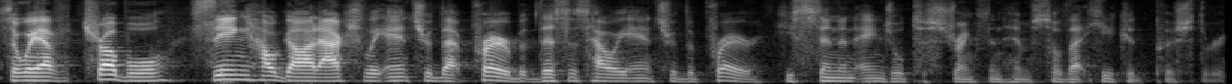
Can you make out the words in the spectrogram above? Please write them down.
So we have trouble seeing how God actually answered that prayer, but this is how he answered the prayer. He sent an angel to strengthen him so that he could push through.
